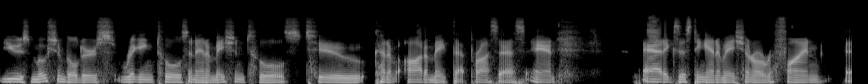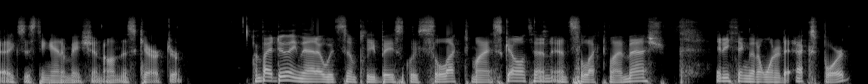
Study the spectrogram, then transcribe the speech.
use Motion Builder's rigging tools and animation tools to kind of automate that process and add existing animation or refine existing animation on this character. And by doing that, I would simply basically select my skeleton and select my mesh, anything that I wanted to export,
